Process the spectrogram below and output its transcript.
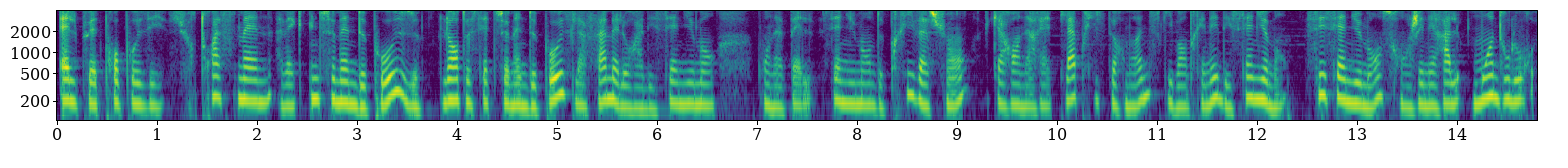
elle peut être proposée sur trois semaines avec une semaine de pause. Lors de cette semaine de pause, la femme, elle aura des saignements qu'on appelle saignements de privation, car on arrête la prise d'hormones, ce qui va entraîner des saignements. Ces saignements seront en général moins douloureux.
